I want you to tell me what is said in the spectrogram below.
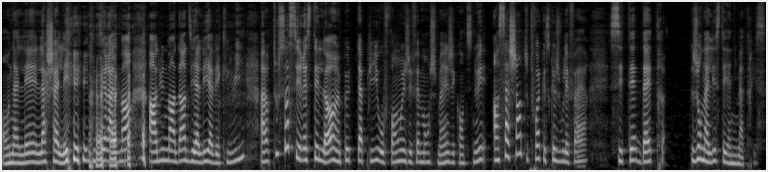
on allait l'achaler littéralement en lui demandant d'y aller avec lui. Alors tout ça, c'est resté là, un peu tapis au fond, et j'ai fait mon chemin, j'ai continué, en sachant toutefois que ce que je voulais faire, c'était d'être journaliste et animatrice.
